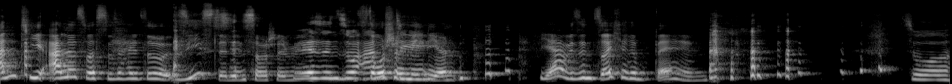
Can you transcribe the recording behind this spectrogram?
anti alles, was du halt so siehst in den Social Medien. Wir sind so Social anti. Medien. Ja, wir sind solche Rebellen. So,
